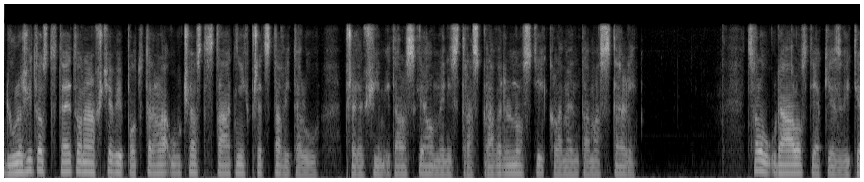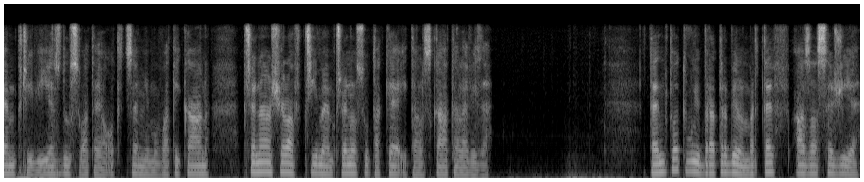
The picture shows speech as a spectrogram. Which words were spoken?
Důležitost této návštěvy podtrhla účast státních představitelů, především italského ministra spravedlnosti Clementa Mastelli. Celou událost, jak je zvykem při výjezdu svatého otce mimo Vatikán, přenášela v přímém přenosu také italská televize. Tento tvůj bratr byl mrtev a zase žije,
